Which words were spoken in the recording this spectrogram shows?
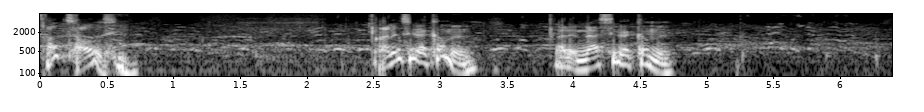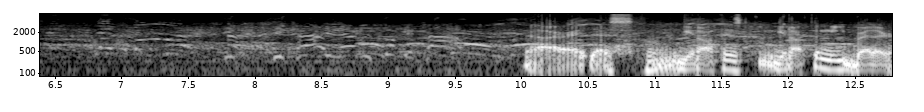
How tall is he? I didn't see that coming. I did not see that coming. All right, let's get off his get off the meat, brother.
